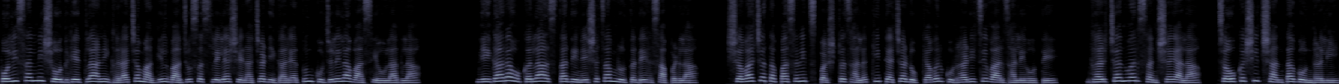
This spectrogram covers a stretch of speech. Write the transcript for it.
पोलिसांनी शोध घेतला आणि घराच्या मागील बाजूस असलेल्या शेणाच्या ढिगाऱ्यातून कुजलेला वास येऊ लागला. ढिगारा उकला असता दिनेशचा मृतदेह सापडला. शवाच्या तपासणीत स्पष्ट झालं की त्याच्या डोक्यावर कुऱ्हाडीचे वार झाले होते. घरच्यांवर संशय आला. चौकशीत शांता गोंधळली.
